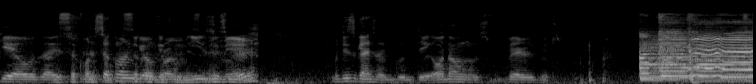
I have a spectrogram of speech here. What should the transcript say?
girl that is the second- second, the second girl, girl from, from Izmir. Izmir. But these guys are good. The other one was very good.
